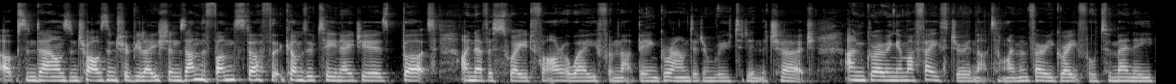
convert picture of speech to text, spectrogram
ups and downs and trials and tribulations and the fun stuff that comes with teenage years, but I never swayed far away from that being grounded and rooted in the church and growing in my faith during that time. I'm very grateful to many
